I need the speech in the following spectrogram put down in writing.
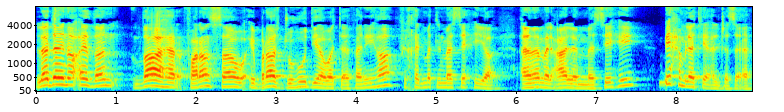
لدينا أيضا ظاهر فرنسا وإبراز جهودها وتفانيها في خدمة المسيحية. أمام العالم المسيحي بحملتها الجزائر.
